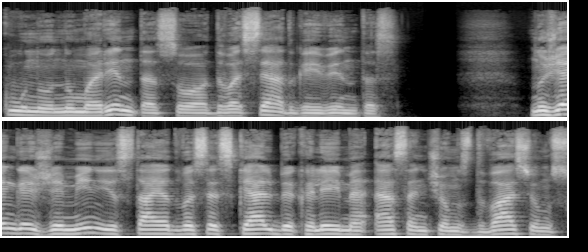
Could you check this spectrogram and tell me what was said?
kūnų numarintas, o dvasia atgaivintas. Nužengęs žemyn, jis tąją dvasę skelbė kalėjime esančioms dvasioms,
